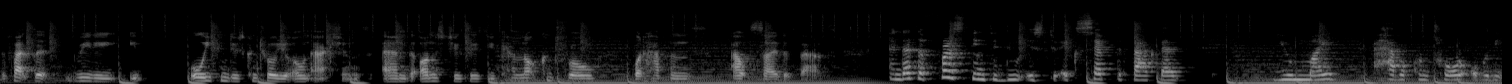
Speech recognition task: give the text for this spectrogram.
The fact that really you, all you can do is control your own actions, and the honest truth is you cannot control what happens outside of that. And that's the first thing to do is to accept the fact that you might have a control over the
